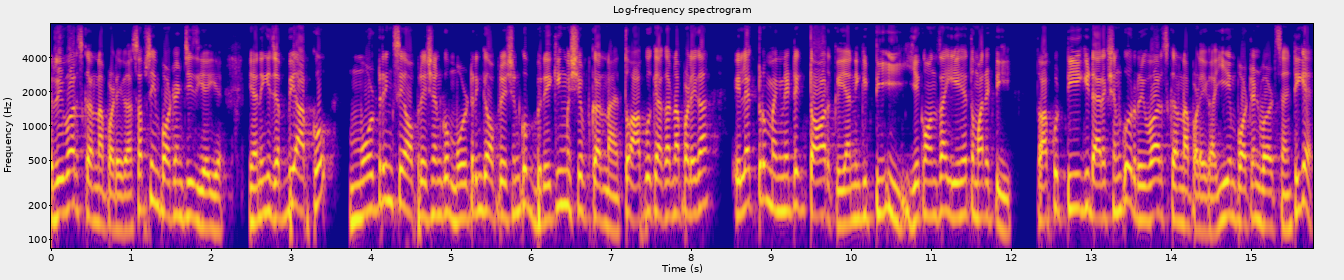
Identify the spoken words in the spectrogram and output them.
रिवर्स करना पड़ेगा। सबसे इंपॉर्टेंट चीज़ यही है, यानी कि जब भी आपको मोटरिंग से ऑपरेशन को, मोटरिंग के ऑपरेशन को ब्रेकिंग में शिफ्ट करना है तो आपको क्या करना पड़ेगा? इलेक्ट्रोमैग्नेटिक टॉर्क, यानी कि टीई, ये कौन सा? ये है तुम्हारे टी तो आपको टी की डायरेक्शन को रिवर्स करना पड़ेगा। ये इंपॉर्टेंट वर्ड्स हैं, ठीक है?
